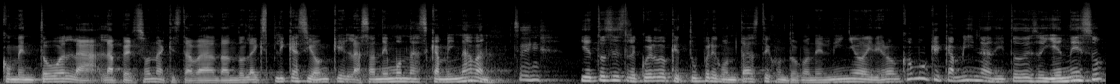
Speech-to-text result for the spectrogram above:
comentó la, la, persona que estaba dando la explicación que las anémonas caminaban. Sí. Y entonces recuerdo que tú preguntaste junto con el niño y dijeron, ¿cómo que caminan? Y todo eso. Y en eso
